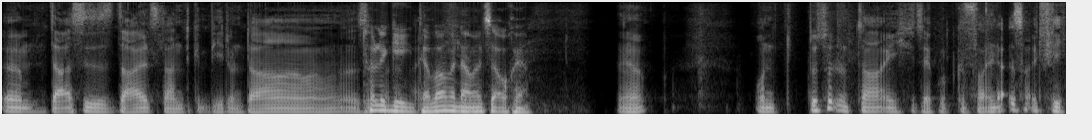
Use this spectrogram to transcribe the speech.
Ähm, da ist dieses Dalslandgebiet und da Tolle Gegend, da waren wir damals auch, ja. ja. Und das hat uns da eigentlich sehr gut gefallen. Da ist halt viel,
